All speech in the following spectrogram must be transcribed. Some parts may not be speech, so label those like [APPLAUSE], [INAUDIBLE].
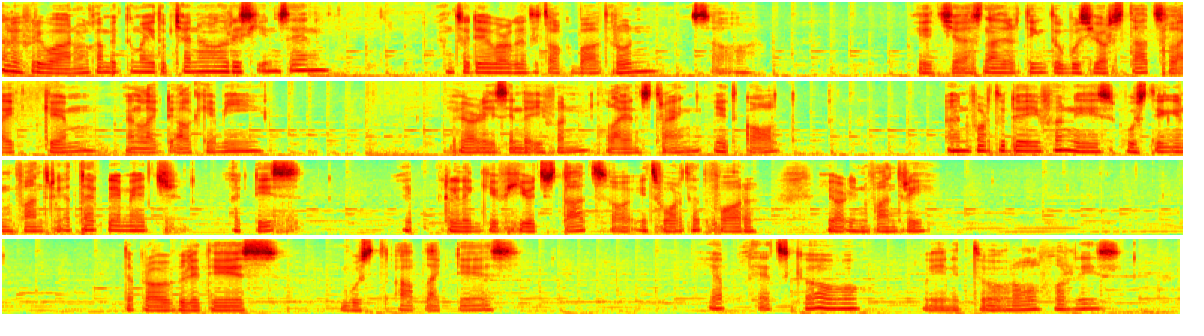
Hello everyone, welcome back to my YouTube channel Rizky Insane and today we're going to talk about rune. So it's just another thing to boost your stats like game and like the alchemy. Here is in the event lion strength it called. And for today event is boosting infantry attack damage like this. It really give huge stats so it's worth it for your infantry the probabilities boost up like this. Yep let's go. We need to roll for this.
